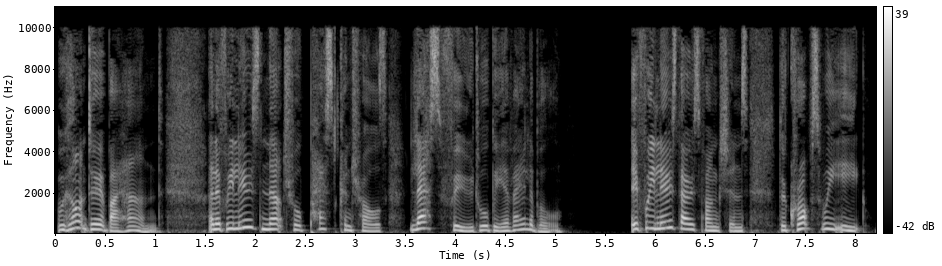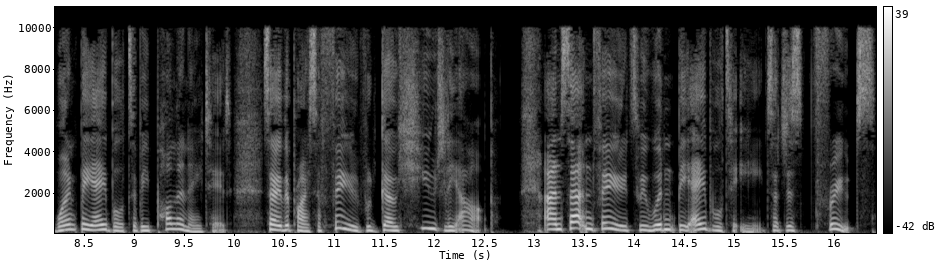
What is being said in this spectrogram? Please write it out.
We can't do it by hand. And if we lose natural pest controls, less food will be available. If we lose those functions, the crops we eat won't be able to be pollinated, so the price of food would go hugely up. And certain foods we wouldn't be able to eat, such as fruits,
